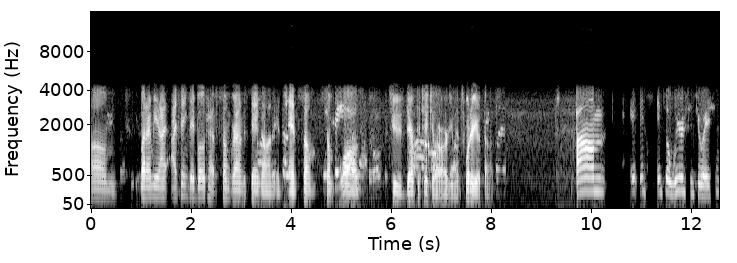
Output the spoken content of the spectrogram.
Um, but I mean, I, I think they both have some ground to stand on and, and some some flaws to their particular arguments. What are your thoughts? Um, it, it's it's a weird situation,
